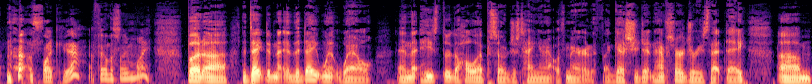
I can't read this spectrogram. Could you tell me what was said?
I was like, "Yeah, I feel the same way." But uh, the date didn't. The date went well, and that he's through the whole episode just hanging out with Meredith. I guess she didn't have surgeries that day, um,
